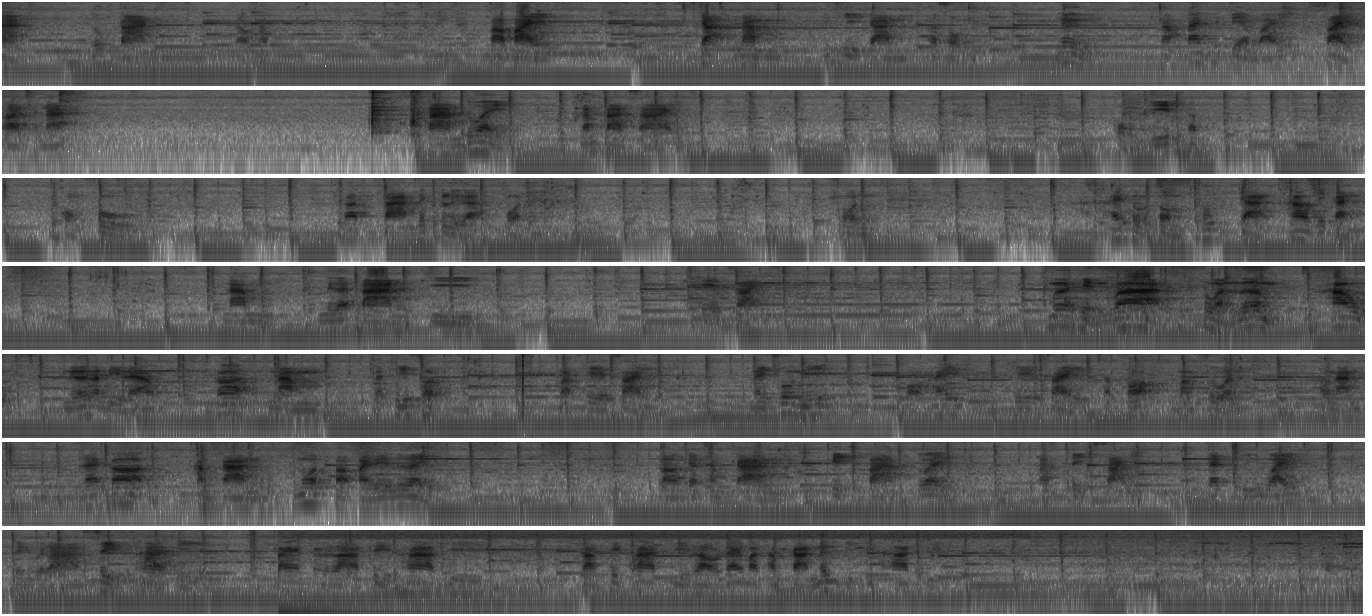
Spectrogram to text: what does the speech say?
ลูกตาลแล้วครับ ต่อไปจะนำวิธีการผสม 1. นำแป้งที่เตรียมไว้ใส่ภาชนะ ตามด้วยน้ำตาลทรายผงยีสต์ครับผงฟู ก็ตามด้วยเกลือป่น คน ให้ส่วนผสมทุกอย่างเข้าด้วยกันนำเนื้อตาลจีเทใส่ เมื่อเห็นว่าทุกส่วนเริ่มเข้าเนื้อกันดีแล้ว ก็นำกะทิสดมาเทใส่ ในช่วงนี้ขอให้เทใส่เฉพาะบางส่วนเท่านั้น และก็ทำการนวดต่อไปเรื่อยๆ เราจะทำการปิดปากด้วยพลาสติกใส และทิ้งไว้เป็นเวลา 45 นาที แป้งเป็นเวลา 45 นาที หลัง15นาทีเราได้มาทำการนึ่งอีก 25 นาที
